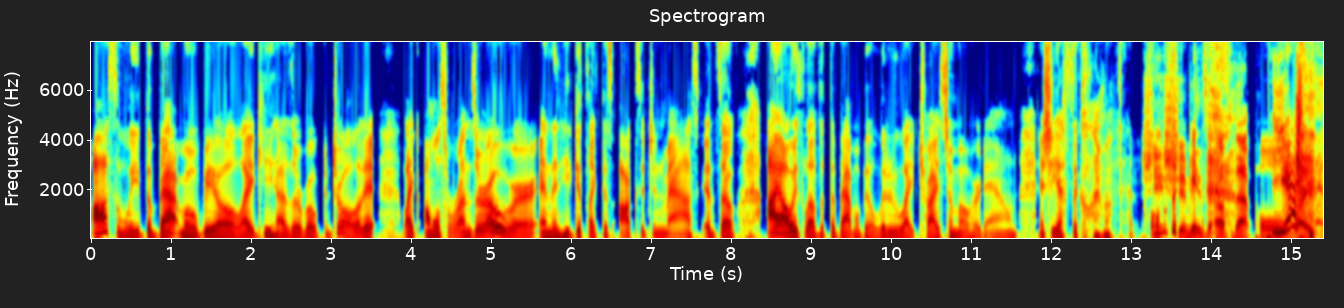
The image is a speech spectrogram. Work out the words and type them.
awesomely the batmobile like he has a remote control and it like almost runs her over and then he gets like this oxygen mask. And so i always love that the batmobile literally like tries to mow her down and she has to climb up that pole to get- up that pole Yeah. like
